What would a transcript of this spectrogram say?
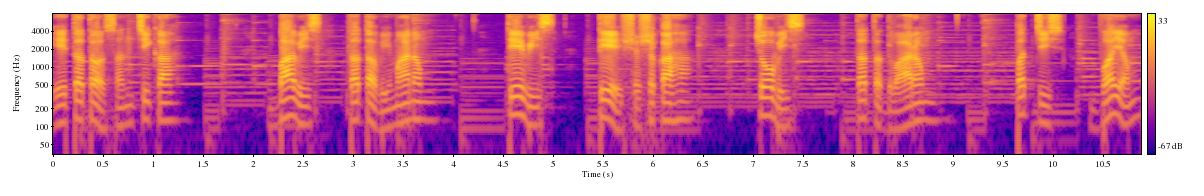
એતત સંચિકા, બાવીસ તત વિમાનમ ત્રેવીસ, તે શશકાહ, ચોવીસ તત દ્વારમ પચીસ વયમ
